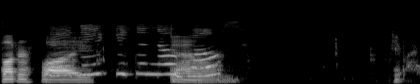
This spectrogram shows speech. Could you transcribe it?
butterfly Daddy, you didn't down okay bye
